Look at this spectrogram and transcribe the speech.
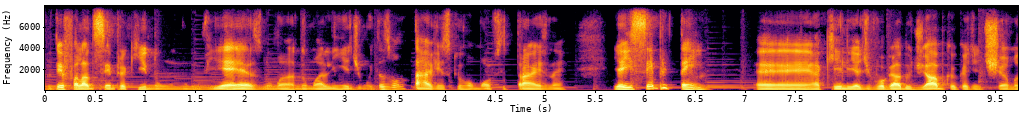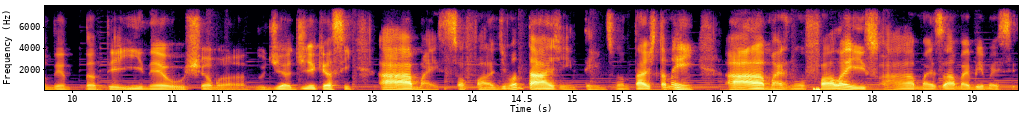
eu tenho falado sempre aqui num, num, viés, numa, numa linha de muitas vantagens que o home office traz, né? E aí sempre tem é, aquele advogado diabo, que é o que a gente chama dentro da TI, né? Ou chama no dia a dia, que é assim, ah, mas só fala de vantagem, tem desvantagem também. Ah, mas não fala isso. Ah, mas A, mais B, mais C.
